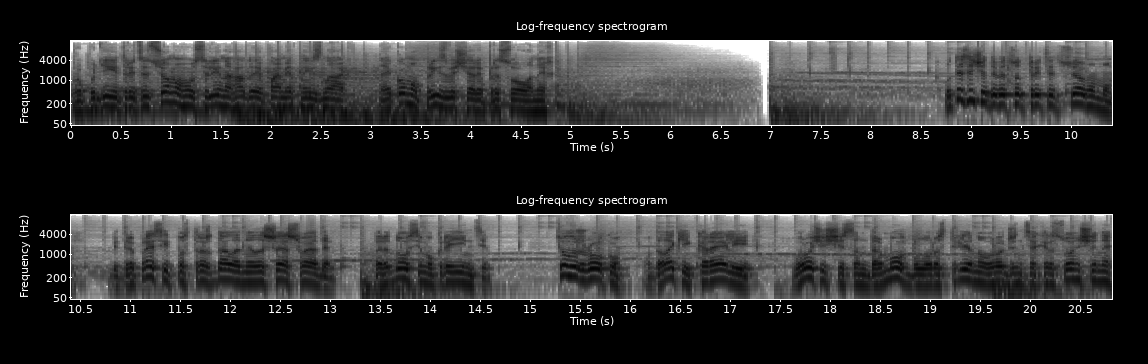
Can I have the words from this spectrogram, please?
Про події 37-го у селі нагадує пам'ятний знак, на якому прізвища репресованих. У 1937-му від репресій постраждали не лише шведи, передовсім українці. Цього ж року у далекій Карелії в урочищі Сандармох було розстріляно уродженця Херсонщини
